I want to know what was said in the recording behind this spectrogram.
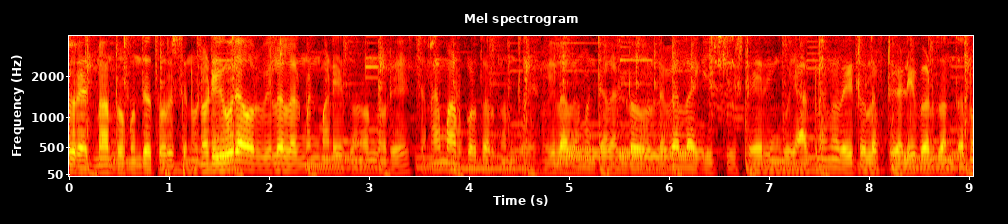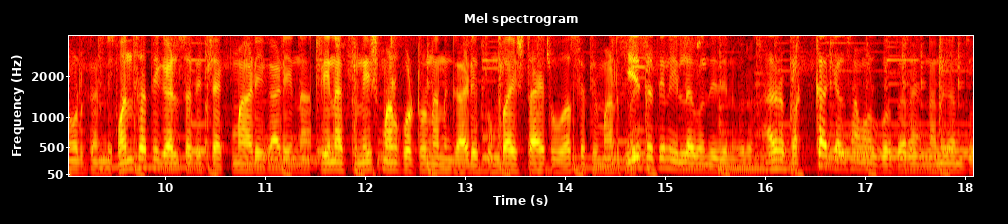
ಇವ್ರ ಯಜಮಾನ್ರು ಮುಂದೆ ತೋರಿಸ್ತೀನಿ ನೋಡಿ. ಇವರೇ ಅವ್ರು ವೀಲ್ ಅಲೈನ್ಮೆಂಟ್ ಮಾಡಿದ್ರು ನೋಡಿ ಚೆನ್ನಾಗಿ ಮಾಡ್ಕೊಡ್ತಾರೆ ಕಣ್ರಿ. ವೀಲ್ ಅಲೈನ್ಮೆಂಟ್ ಎರಡು ಲೆವೆಲ್ ಆಗಿ ಸ್ಟೇರಿಂಗ್ ಸ್ಟೇರಿಂಗು ಯಾಕಡೆ ರೈಟು ಲೆಫ್ಟ್ ಎಳಿಬಾರ್ದು ಅಂತ ನೋಡ್ಕೊಂಡು. ಒಂದ್ಸತಿ ಎರಡ್ ಸತಿ ಚೆಕ್ ಮಾಡಿ ಗಾಡಿನ ಕ್ಲೀನಾಗಿ ಫಿನಿಶ್ ಮಾಡಿಕೊಟ್ರು. ನನ್ನ ಗಾಡಿ ತುಂಬಾ ಇಷ್ಟ ಆಯ್ತು ಹೋದ ಸತಿ ಮಾಡಿಸಿ. ಈ ಸತಿನೂ ಇಲ್ಲೇ ಬಂದಿದ್ದೀನಿ ಗುರು. ಆದ್ರೆ ಪಕ್ಕ ಕೆಲಸ ಮಾಡ್ಕೊಡ್ತಾರೆ. ನನಗಂತೂ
